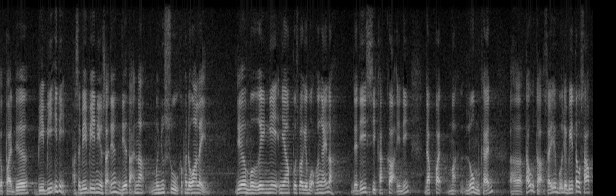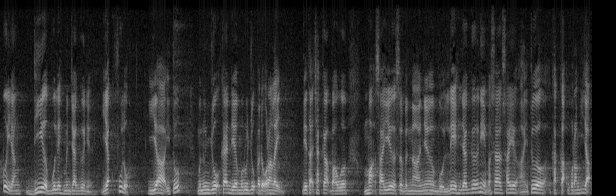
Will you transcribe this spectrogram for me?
kepada baby ini. Pasal baby ini ustaz ya dia tak nak menyusu kepada orang lain. Dia merengeknya apa sebagai buat perangai lah. Jadi si kakak ini dapat maklumkan uh, tahu tak saya boleh beritahu siapa yang dia boleh menjaganya? Yakfuluh ya itu menunjukkan dia merujuk pada orang lain dia tak cakap bahawa mak saya sebenarnya boleh jaga ni. Pasal saya ha, itu kakak kurang bijak.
